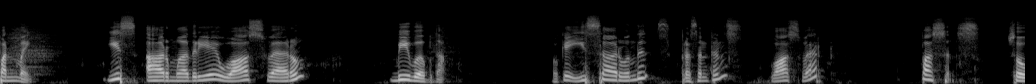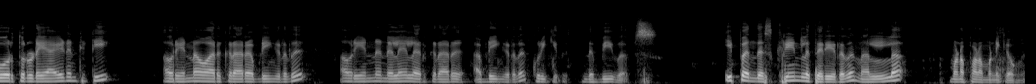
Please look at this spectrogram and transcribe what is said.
பன்மை. இஸ் ஆர் மாதிரியே வாஸ் வேரும் பி வேர்ப் தான். ஓகே இஸ் ஆர் வந்து present tense was were past tense so ஒருத்தருடைய ஐடென்டிட்டி அவர் என்னவாக இருக்கிறாரு அப்படிங்கிறது அவர் என்ன நிலையில் இருக்கிறாரு அப்படிங்கிறத குறிக்குது இந்த பி இப்போ இந்த ஸ்க்ரீனில் தெரிகிறத நல்லா மனப்பாடம் பண்ணிக்கோங்க.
